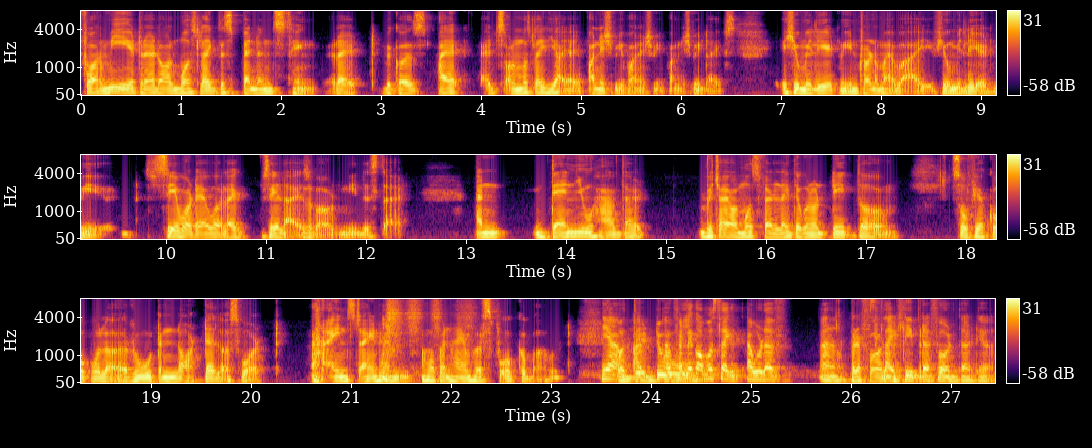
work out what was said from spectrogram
for me, it read almost like this penance thing, right? Because I, it's almost like, yeah, yeah, punish me, punish me, punish me types. Humiliate me in front of my wife, humiliate me, say whatever, like say lies about me, this, that. And then you have that, which I almost felt like they're going to take the Sofia Coppola route and not tell us what Einstein and Oppenheimer spoke about. Yeah, But they I, do. I felt like almost like I would have, I don't know, Preferred. slightly preferred that. Yeah.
